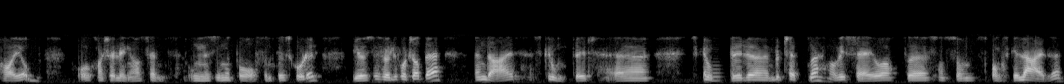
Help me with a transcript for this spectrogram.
har jobb, og kanskje lenge har sendt ungene sine på offentlige skoler, gjør selvfølgelig fortsatt det, men der skrumper, skrumper budsjettene. Og vi ser jo at sånn som spanske lærere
